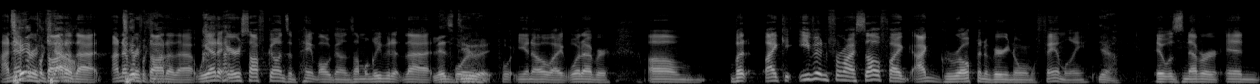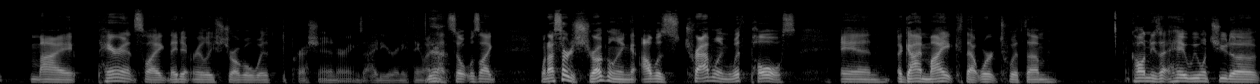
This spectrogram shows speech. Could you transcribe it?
I never thought of that. I never thought of that. We had airsoft guns and paintball guns. I'm gonna leave it at that. Let's for- do it. for- you know, like whatever. Um, but like even for myself, like I grew up in a very normal family. Yeah. It was never and my parents like they didn't really struggle with depression or anxiety or anything like Yeah. that. So it was like when I started struggling, I was traveling with Pulse and a guy Mike that worked with them called and he's like, "Hey, we want you to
